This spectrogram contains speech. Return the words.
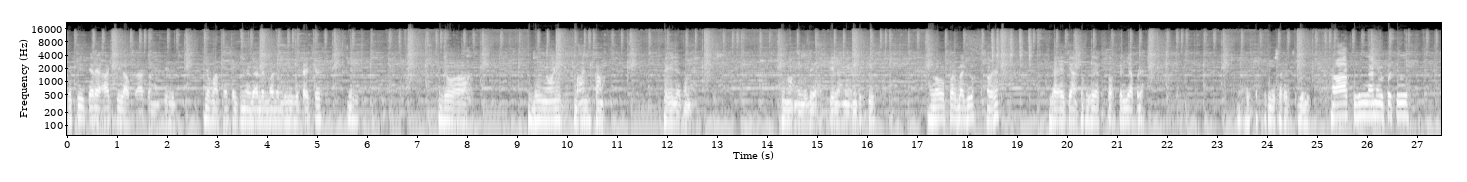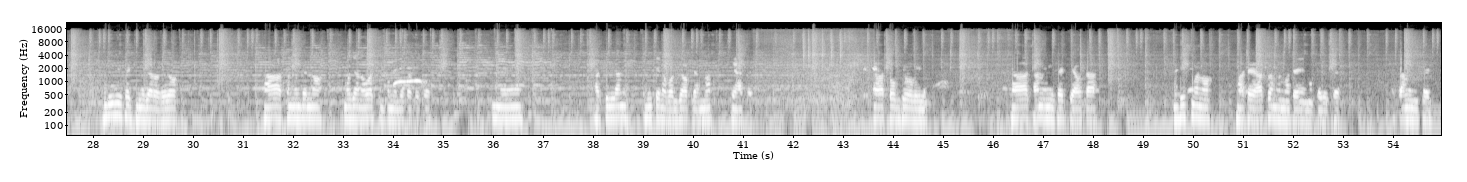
વ્યક્તિ ત્યારે આ કિલ્લા પર આક્રમણ કર્યું જેમાં આપણે તમને ગાર્ડન ગાર્ડન જોઈ શકાય છે. જો આ જૂનવાણી બાંધકામ જોઈ જાય તમે. જૂનવાણી બધે આ કિલ્લાની અંદરથી. હલો ઉપર બાજુ હવે જાય ત્યાં શું છે એક્સપ્લોર કરીએ આપણે. કેટલું સરસ છે બધું આ કિલ્લાની ઉપરથી બીજી સાઈડ નજારો રહ્યો. આ સમુદ્રનો મજાનો અવાજ પણ તમને દેખાતો હતો અને આ કિલ્લાની નીચેનો ભાગ જો આપણે હમણાં ત્યાં સાઈડ આ ટોપ જેવો ગયેલો. આ સામેની સાઈડથી આવતા દુશ્મનો માટે આક્રમણ માટે મૂકેલું છે. સામેની સાઈડ.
